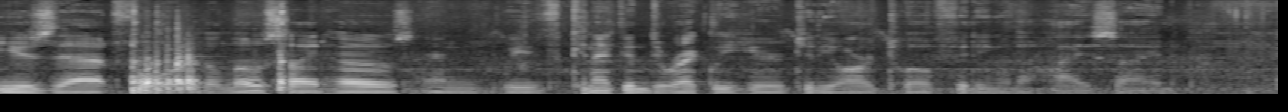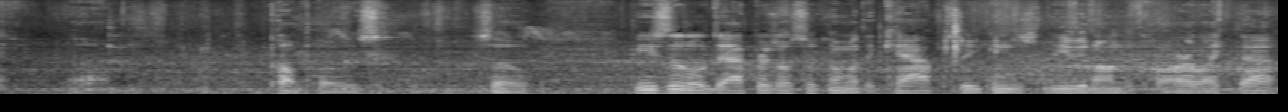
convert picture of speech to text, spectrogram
use that for the low side hose and we've connected directly here to the R12 fitting of the high side um, pump hose. So these little adapters also come with a cap so you can just leave it on the car like that.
